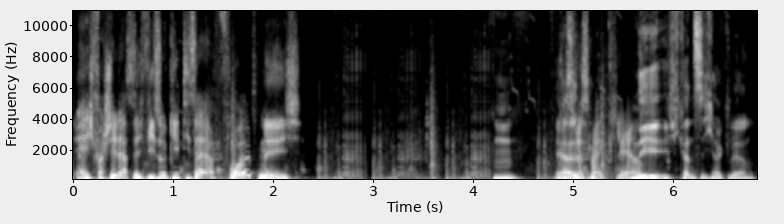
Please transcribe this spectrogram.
Ey, ich verstehe das nicht. Wieso geht dieser Erfolg nicht? Hm. Ja, Kannst du das mal erklären? Nee, ich kann es nicht erklären.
